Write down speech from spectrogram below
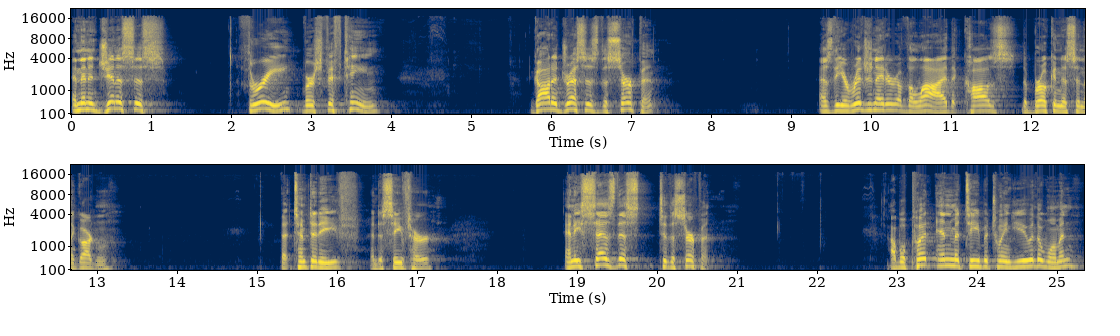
And then in Genesis 3, verse 15, God addresses the serpent as the originator of the lie that caused the brokenness in the garden, that tempted Eve and deceived her. And he says this to the serpent I will put enmity between you and the woman,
